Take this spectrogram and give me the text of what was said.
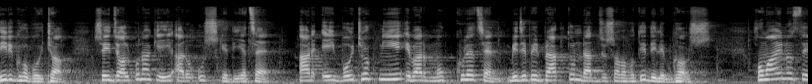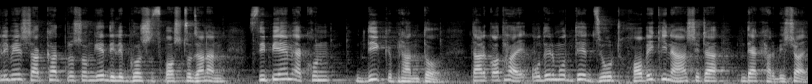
দীর্ঘ বৈঠক। সেই জল্পনাকেই আরও উস্কে দিয়েছে। আর এই বৈঠক নিয়ে এবার মুখ খুলেছেন বিজেপির প্রাক্তন রাজ্য সভাপতি দিলীপ ঘোষ। হুমায়ুন ও সেলিমের সাক্ষাৎ প্রসঙ্গে দিলীপ ঘোষ স্পষ্ট জানান সিপিএম এখন দিক ভ্রান্ত তার কথায় ওদের মধ্যে জোট হবে কি না সেটা দেখার বিষয়।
